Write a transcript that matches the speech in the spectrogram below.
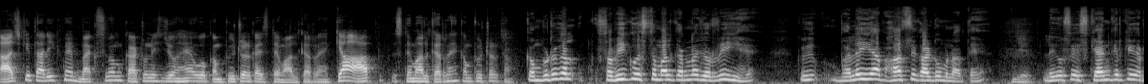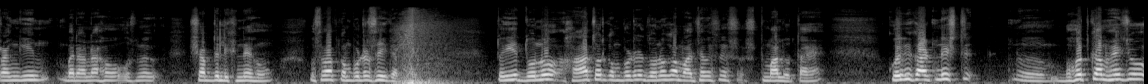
आज की तारीख में मैक्सिमम कार्टूनिस्ट जो हैं वो कंप्यूटर का इस्तेमाल कर रहे हैं। क्या आप इस्तेमाल कर रहे हैं कंप्यूटर का? कंप्यूटर का सभी को इस्तेमाल करना ज़रूरी है क्योंकि भले ही आप हाथ से कार्टून बनाते हैं लेकिन उसे स्कैन करके रंगीन बनाना हो उसमें शब्द लिखने हो उसमें आप कंप्यूटर से ही करते हैं। तो ये दोनों हाथ और कंप्यूटर दोनों का माध्यम इसमें इस्तेमाल होता है। कोई भी कार्टूनिस्ट बहुत कम है जो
